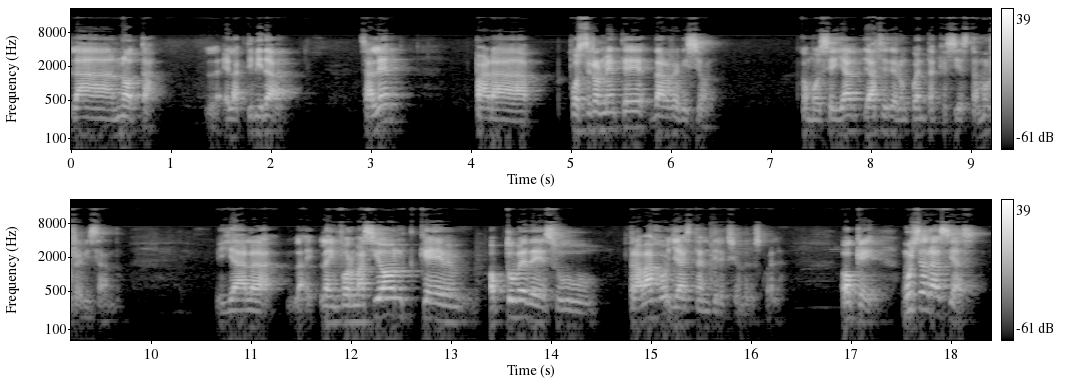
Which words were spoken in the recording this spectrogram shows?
la nota, la, actividad. ¿Sale? Para posteriormente dar revisión. Como si ya, se dieron cuenta que sí estamos revisando. Y ya la, la información que obtuve de su trabajo ya está en dirección de la escuela. Ok, muchas gracias.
